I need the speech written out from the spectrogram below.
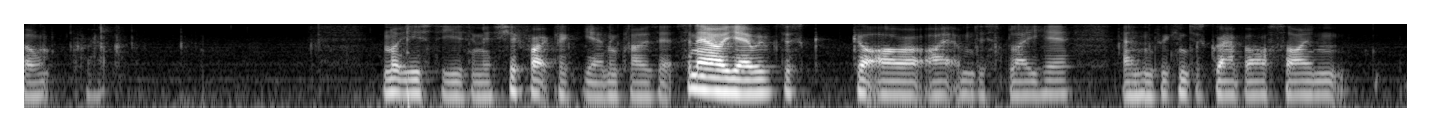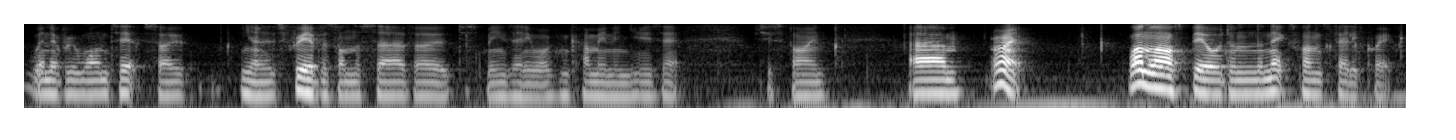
Oh, crap. I'm not used to using this. Shift right click again and close it. So now, yeah, we've just got our item display here. And we can just grab our sign whenever we want it. So, you know, there's three of us on the server. It just means anyone can come in and use it, which is fine. Um, right. One last build, and the next one's fairly quick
